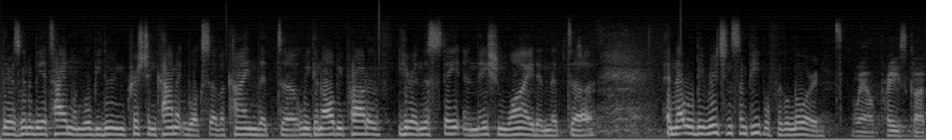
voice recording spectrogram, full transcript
there's going to be a time when we'll be doing Christian comic books of a kind that uh, we can all be proud of here in this state and nationwide, and that uh, and that we'll be reaching some people for the Lord. Well, praise God.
